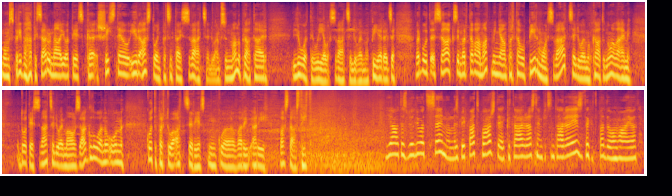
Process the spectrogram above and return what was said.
mums privāti sarunājoties, ka šis tev ir 18. svētceļojums, un manuprāt, tā ir ļoti liela svētceļojuma pieredze. Varbūt sāksim ar tavām atmiņām par tavu pirmo svētceļojumu, kā tu nolēmi doties svētceļojumā uz Aglonu, un ko tu par to atceries, un ko vari arī pastāstīt. Jā, tas bija ļoti sen, un es biju pats pārsteigts, ka tā ir 18. reize, tagad padomājot.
